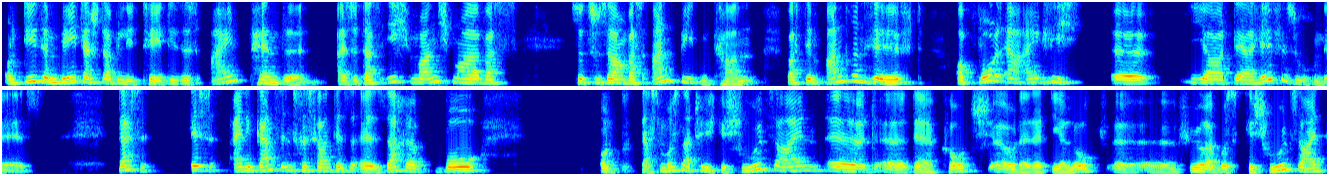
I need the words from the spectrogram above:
und diese Metastabilität, dieses Einpendeln, also dass ich manchmal was sozusagen was anbieten kann, was dem anderen hilft, obwohl er eigentlich äh, ja der Hilfesuchende ist. Das ist eine ganz interessante äh, Sache, wo, und das muss natürlich geschult sein, äh, äh der Coach äh, oder der Dialogführer muss geschult sein,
